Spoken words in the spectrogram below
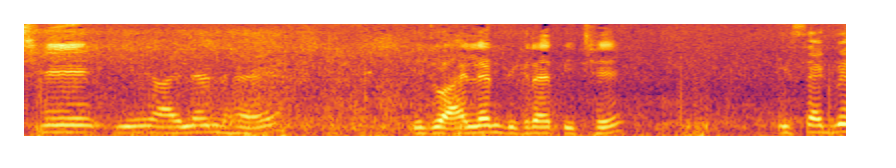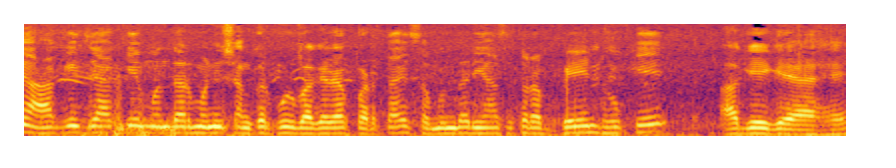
पीछे ये आइलैंड है। ये जो आइलैंड दिख रहा है पीछे इस साइड में आगे जाके मंदारमणि शंकरपुर वगैरह पड़ता है। समुंदर यहाँ से थोड़ा बेंड होके आगे गया है।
